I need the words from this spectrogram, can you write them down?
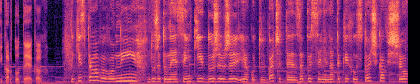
і картотеках. Такі справи вони дуже тонесенькі, дуже вже, як от бачите, записані на таких листочках, що.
